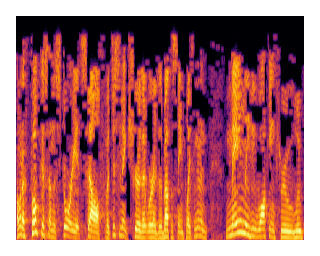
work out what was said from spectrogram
I want to focus on the story itself, but just to make sure that we're about the same place, I'm going to mainly be walking through Luke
